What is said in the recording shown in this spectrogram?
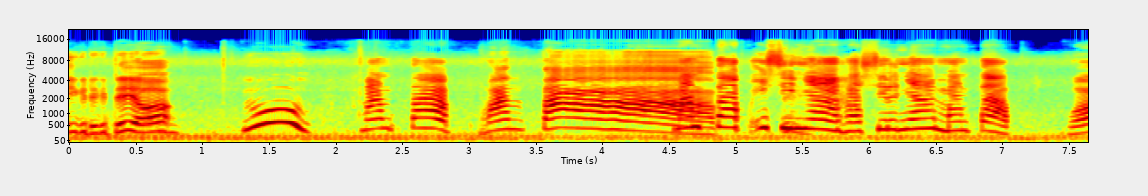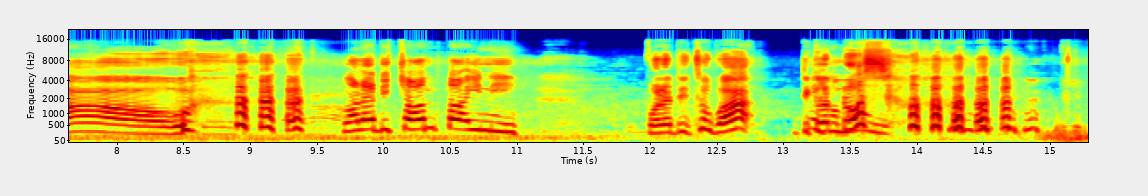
Ih gede-gede ya. Uh, Mantap. mantap. Mantap isinya, hasilnya mantap. Wow. Boleh dicontoh ini. Boleh dicoba dikeletus. Mana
